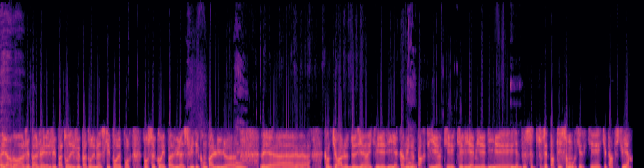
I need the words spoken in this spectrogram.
D'ailleurs, bon, je vais pas, je vais, je vais pas trop, je vais pas trop démasquer pour, pour, pour ceux qui n'auraient pas vu la suite et qui n'ont pas lu le- les, euh, quand il y aura le deuxième avec Milady, il y a quand même une partie euh, qui est, qui est liée à Milady et il y a tout ce- toute cette partie sombre qui est, qui est, qui est particulière.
